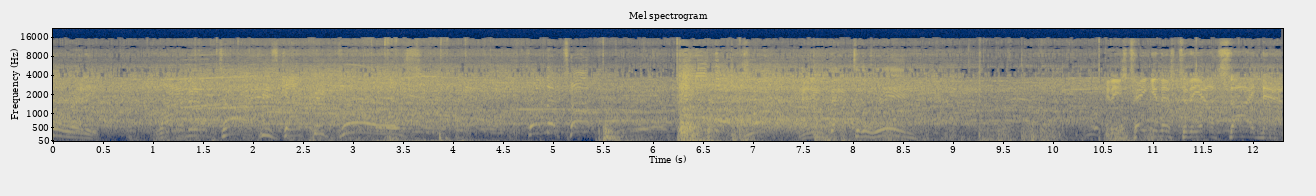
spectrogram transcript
Already. Climbing up top. He's got big plans. From the top. Heading back to the ring. And he's taking this to the outside now.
